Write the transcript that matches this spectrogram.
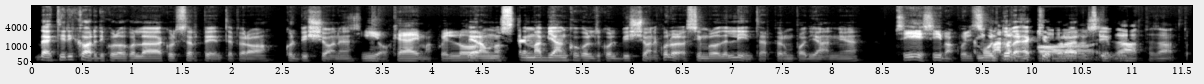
Beh, ti ricordi quello col, col serpente, però, col biscione? Sì, ok, ma quello... Era uno stemma bianco col, col biscione, quello era il simbolo dell'Inter per un po' di anni, eh? Sì, sì, ma quello è molto vecchio, però era il simbolo. Esatto, esatto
